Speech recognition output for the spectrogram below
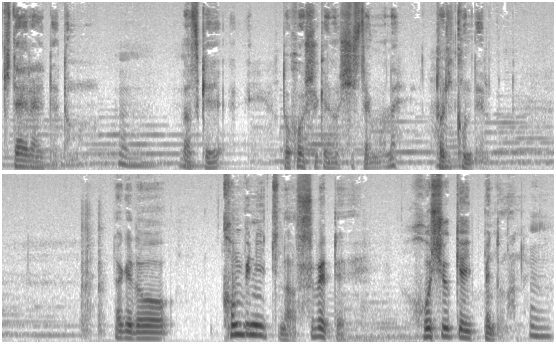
鍛えられてると思う。うん。罰系と報酬系のシステムをね取り込んでる。だけどコンビニっていうのは全て報酬系一辺倒なのよ。うん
